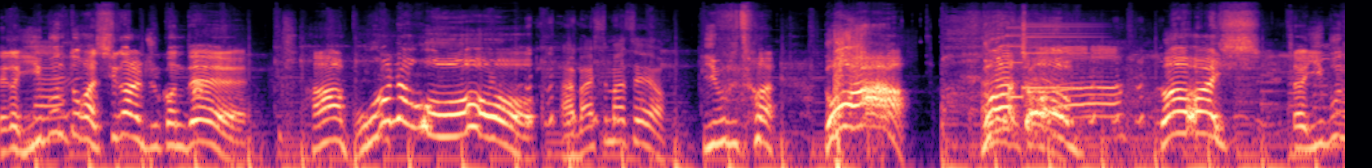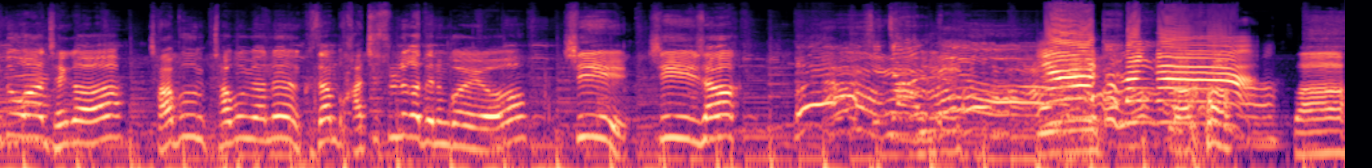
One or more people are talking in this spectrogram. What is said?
와. 제가 2분 동안 시간을 줄 건데, 아, 뭐 하냐고! 아 말씀하세요. 2분 동안, 놔! 놔, 좀! 어, 놔와, 이씨! 자, 2분 동안 제가 잡음, 잡으면은 그 사람도 같이 술래가 되는 거예요. 시, 시작! 야 도망가. 자,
